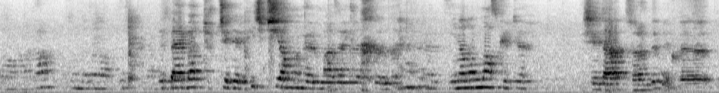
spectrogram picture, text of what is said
zamanlarda. Bu konuda da ne yapılır? Ve berbat Türkçeleri. Hiçbir şey anlamıyorum bazen yazdıklarında. İnanılmaz kötü. Bir şey daha sorabilir miyim? Ee,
